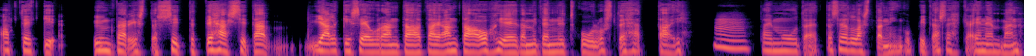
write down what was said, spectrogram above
apteekkiympäristössä sitten tehdä sitä jälkiseurantaa tai antaa ohjeita, miten nyt kuuluisi tehdä tai – mm. tai muuta, että sellaista niin kuin pitäisi ehkä enemmän.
